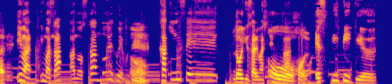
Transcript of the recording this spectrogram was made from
はい、今、今さ、あの、スタンド FM で課金制導入されまして、は SPP っていう、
